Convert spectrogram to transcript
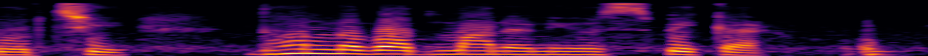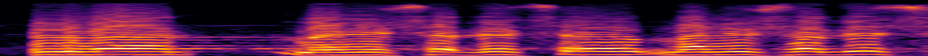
করছি। ধন্যবাদ মাননীয় স্পিকার। ধন্যবাদ সদস্য সদস্য।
